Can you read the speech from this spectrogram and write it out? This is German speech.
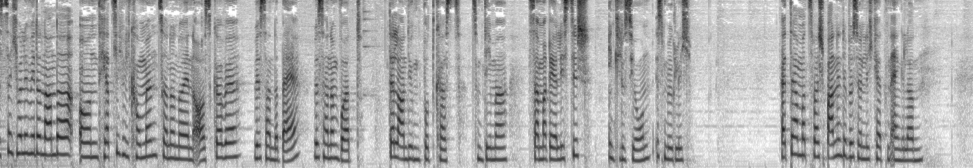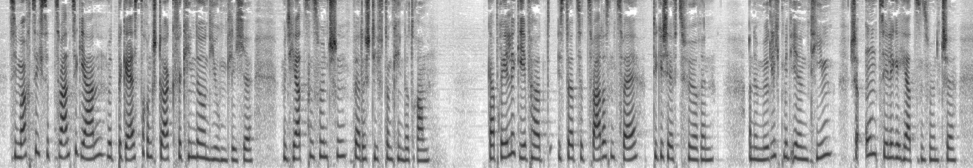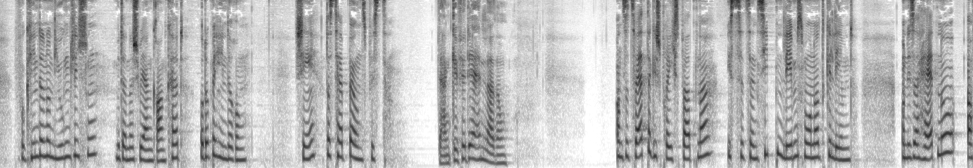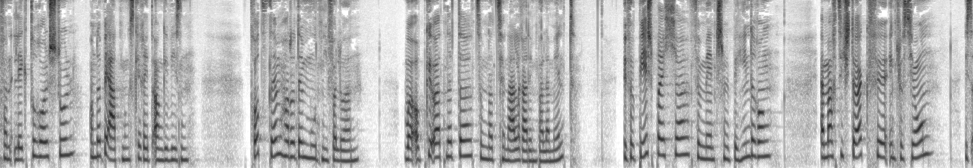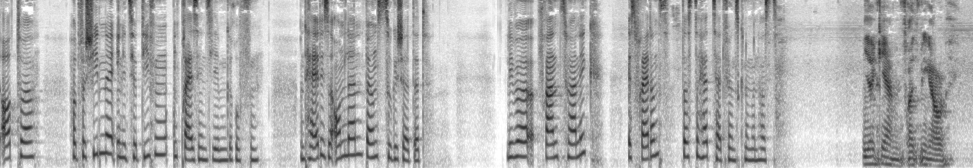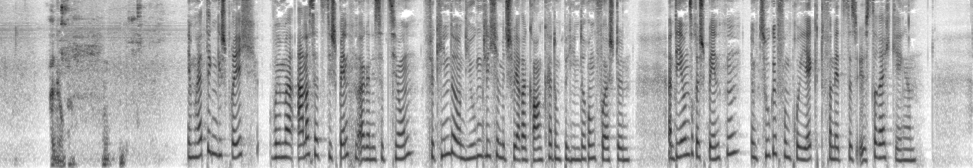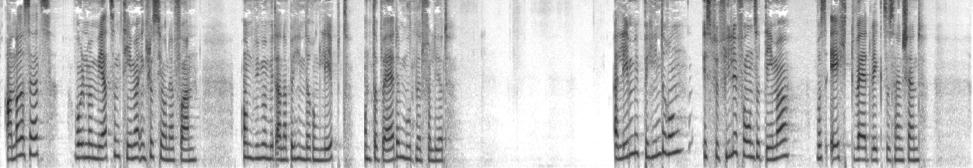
Grüß euch alle miteinander und herzlich willkommen zu einer neuen Ausgabe. Wir sind dabei, wir sind am Wort. Der Landjugend-Podcast zum Thema Sind wir realistisch? Inklusion ist möglich. Heute haben wir zwei spannende Persönlichkeiten eingeladen. Sie macht sich seit 20 Jahren mit Begeisterung stark für Kinder und Jugendliche, mit Herzenswünschen bei der Stiftung Kindertraum. Gabriele Gebhardt ist dort seit 2002 die Geschäftsführerin und ermöglicht mit ihrem Team schon unzählige Herzenswünsche von Kindern und Jugendlichen mit einer schweren Krankheit oder Behinderung. Schön, dass du heute bei uns bist. Danke für die Einladung. Unser zweiter Gesprächspartner ist seit seinem siebten Lebensmonat gelähmt und ist er heute nur auf einen Elektrorollstuhl und ein Beatmungsgerät angewiesen. Trotzdem hat er den Mut nie verloren. War Abgeordneter zum Nationalrat im Parlament, ÖVP-Sprecher für Menschen mit Behinderung. Er macht sich stark für Inklusion, ist Autor, hat verschiedene Initiativen und Preise ins Leben gerufen. Und heute ist er online bei uns zugeschaltet. Lieber Franz Hornig, es freut uns, dass du heute Zeit für uns genommen hast. Ja, gern. Freut mich auch. Hallo. Im heutigen Gespräch wollen wir einerseits die Spendenorganisation für Kinder und Jugendliche mit schwerer Krankheit und Behinderung vorstellen, an die unsere Spenden im Zuge vom Projekt Vernetztes Österreich gingen. Andererseits wollen wir mehr zum Thema Inklusion erfahren und wie man mit einer Behinderung lebt und dabei den Mut nicht verliert. Ein Leben mit Behinderung ist für viele von unser Thema, was echt weit weg zu sein scheint.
